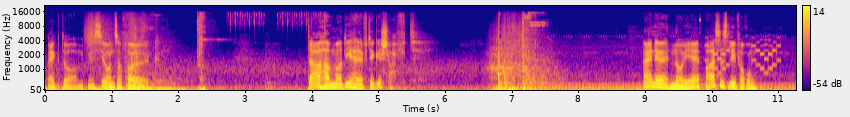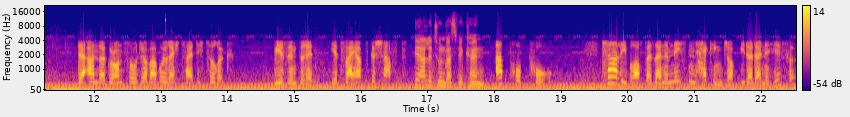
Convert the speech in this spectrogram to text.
Backdoor, Missionserfolg. Da haben wir die Hälfte geschafft. Eine neue Basislieferung. Der Underground Soldier war wohl rechtzeitig zurück. Wir sind drin. Ihr zwei habt's geschafft. Wir alle tun, was wir können. Apropos. Charlie braucht bei seinem nächsten Hacking-Job wieder deine Hilfe.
